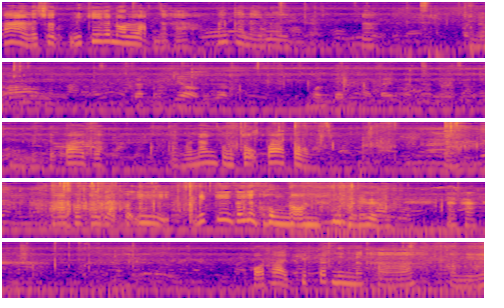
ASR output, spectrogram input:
ป้าอ่านไลฟ์สดนิกกี้ก็นอนหลับนะคะ ไม่ไปไหนเลยนะอันนี้จะเกี่ยวหรือคนเดินผ่านไปผ่านมาอืมเดี๋ยวป้าจะอะมานั่งตรงโต๊ะป้าต่อนะป้า ก็ขยับเก้าอี้นิกกี้ก็ยังคงนอนเหมือนเดิมนะคะ ขอถ่ายคลิปแป๊บนึงนะคะ ตอนนี้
